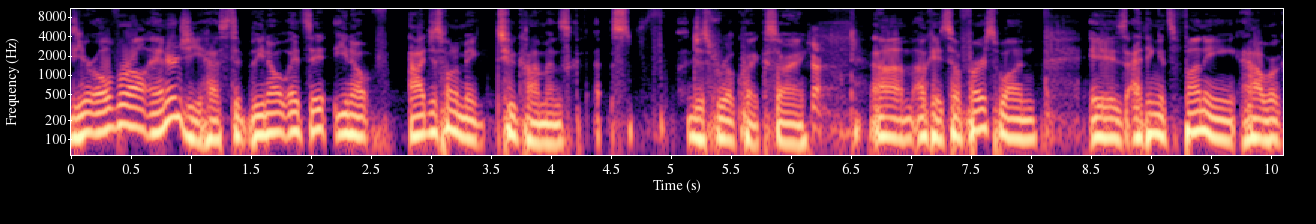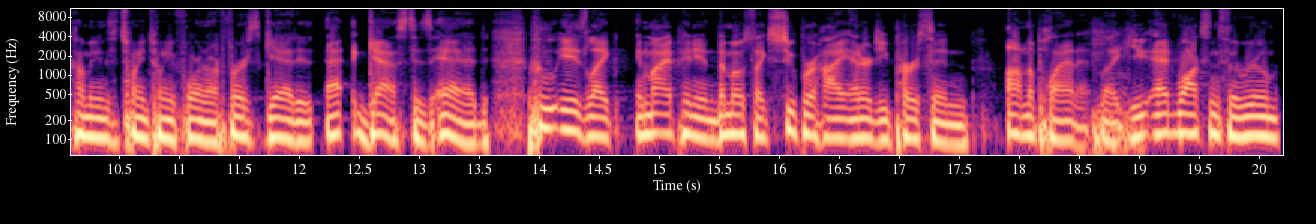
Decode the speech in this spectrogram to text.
your overall energy has to. You know, it's it. You know, I just want to make two comments, just real quick. Sorry. Um, okay, so first one is I think it's funny how we're coming into 2024 and our first get is, uh, guest is Ed, who is like, in my opinion, the most like super high energy person on the planet. Like you, Ed walks into the room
